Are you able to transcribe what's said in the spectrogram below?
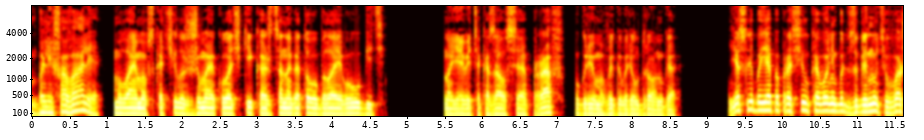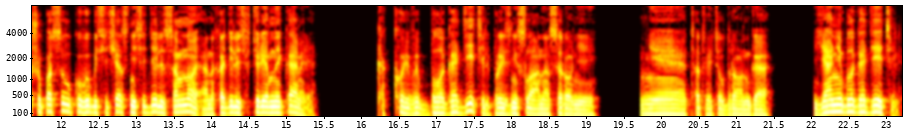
Блефовали? Мулаема вскочила, сжимая кулачки, кажется, она готова была его убить. Но я ведь оказался прав, угрюмо выговорил Дронга. Если бы я попросил кого-нибудь заглянуть в вашу посылку, вы бы сейчас не сидели со мной, а находились в тюремной камере. Какой вы благодетель, произнесла она с иронией. Нет, ответил Дронга. Я не благодетель.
